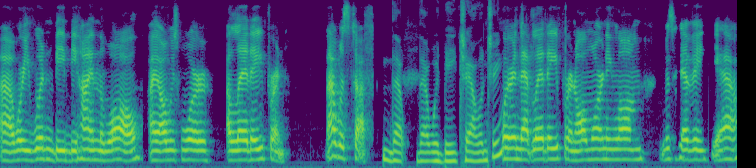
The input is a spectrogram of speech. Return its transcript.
uh, where you wouldn't be behind the wall, I always wore a lead apron. That was tough. That that would be challenging. Wearing that lead apron all morning long was heavy. Yeah,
